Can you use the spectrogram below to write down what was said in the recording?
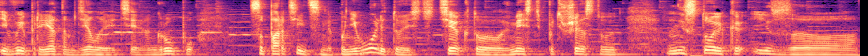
и вы при этом делаете группу сопартийцами по неволе, то есть те, кто вместе путешествуют не столько из э,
